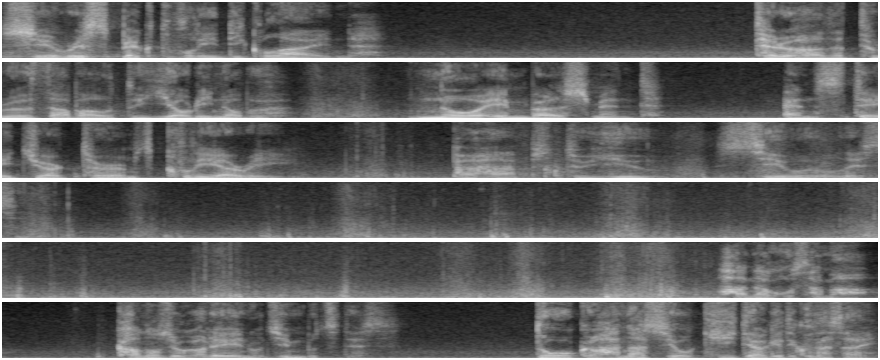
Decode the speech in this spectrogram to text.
she respectfully declined. Tell her the truth about Yorinobu. No embellishment. And state your terms clearly. Perhaps to you, she will listen. 花子様彼女が例の人物です どうか話を聞いてあげてください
